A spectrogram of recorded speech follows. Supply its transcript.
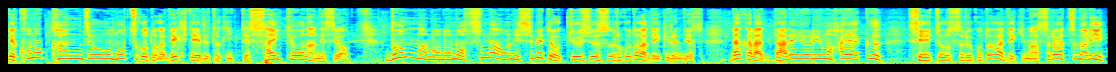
で、この感情を持つことができている時って最強なんですよ。どんなものも素直に全てを吸収することができるんです。だから誰よりも早く成長することができます。それはつまり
